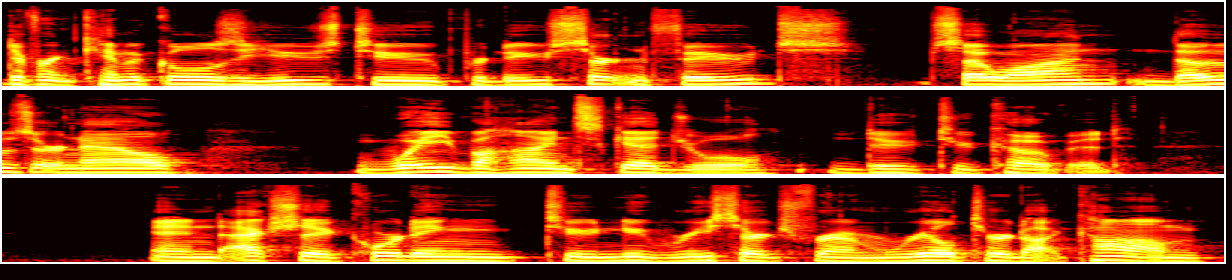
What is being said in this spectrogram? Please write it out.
different chemicals used to produce certain foods, so on, those are now way behind schedule due to COVID. And actually, according to new research from Realtor.com,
